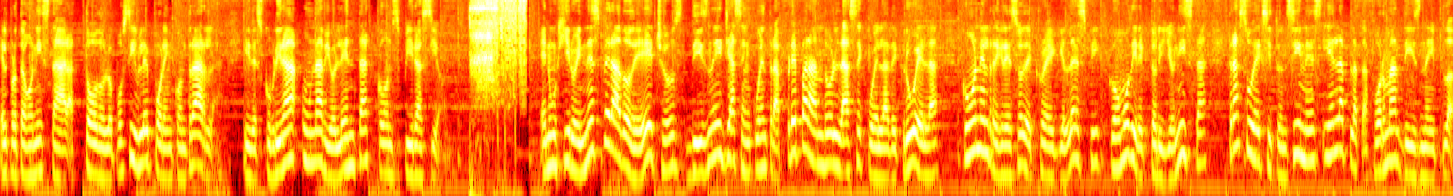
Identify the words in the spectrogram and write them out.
el protagonista hará todo lo posible por encontrarla y descubrirá una violenta conspiración. En un giro inesperado de hechos, Disney ya se encuentra preparando la secuela de Cruella con el regreso de Craig Gillespie como director y guionista tras su éxito en cines y en la plataforma Disney Plus.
